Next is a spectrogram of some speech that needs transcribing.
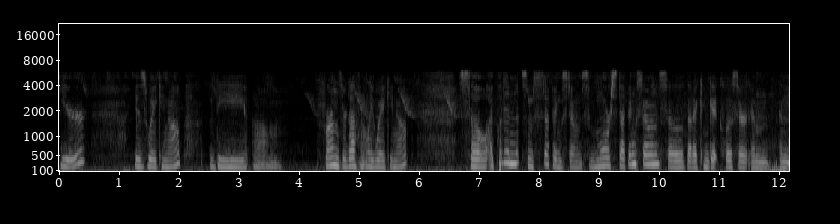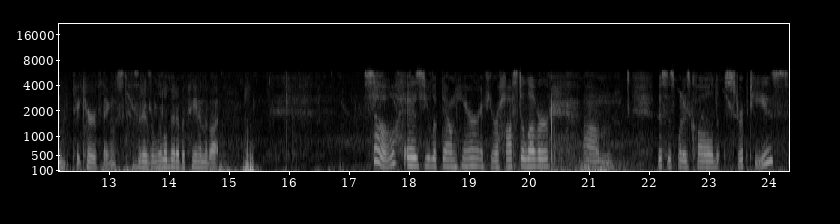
here, is waking up the um, ferns are definitely waking up. So I put in some stepping stones, some more stepping stones so that I can get closer and, and take care of things because it is a little bit of a pain in the butt. So, as you look down here, if you're a hosta lover, um, this is what is called Striptease.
